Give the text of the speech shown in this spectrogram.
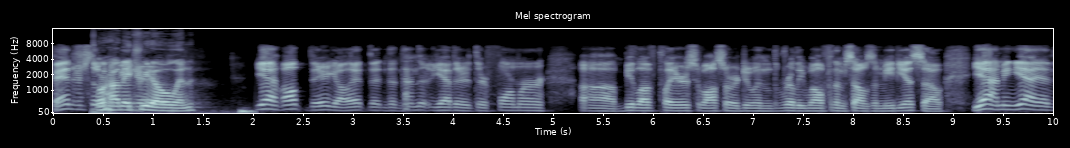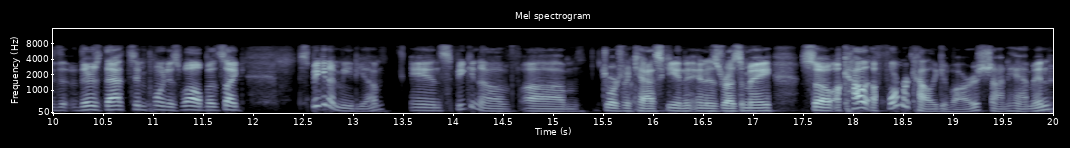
fans are still Or how they here. treat Olin. Yeah, oh, there you go. Yeah, they're they're former uh, beloved players who also are doing really well for themselves in media. So yeah, I mean, yeah, there's that Tim point as well. But it's like speaking of media, and speaking of um, George McCaskey and, and, his resume, so a, coll- a former colleague of ours, Sean Hammond,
